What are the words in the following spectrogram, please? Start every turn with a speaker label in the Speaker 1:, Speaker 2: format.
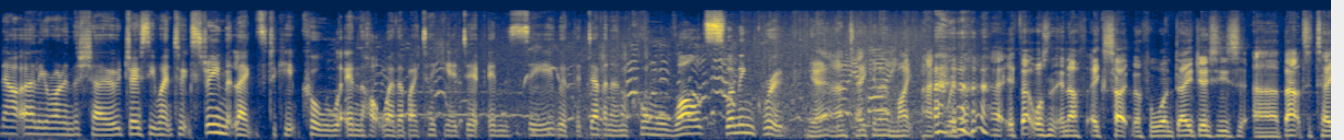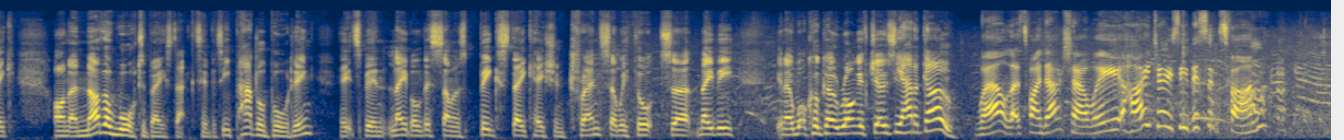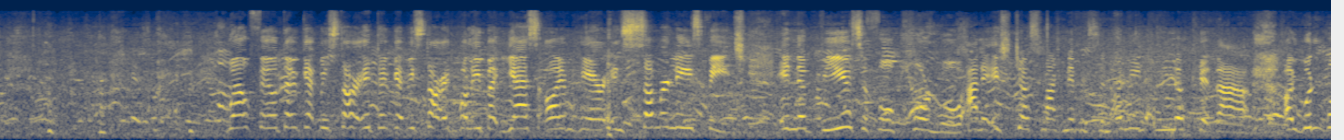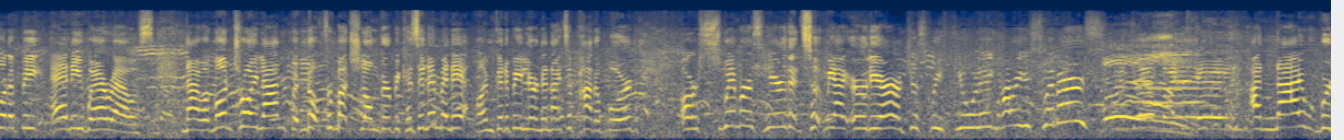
Speaker 1: Now, earlier on in the show, Josie went to extreme lengths to keep cool in the hot weather by taking a dip in the sea with the Devon and Cornwall Wild Swimming Group.
Speaker 2: Yeah, and taking a mic pack with her. uh, if that wasn't enough excitement for one day, Josie's uh, about to take on another water-based activity, paddleboarding. It's been labelled this summer's big staycation trend, so we thought uh, maybe, you know, what could go wrong if Josie had a go?
Speaker 1: Well, let's find out, shall we? Hi, Josie, this looks fun.
Speaker 3: Don't get me started, don't get me started, Holly, but yes, I am here in Summerleaze Beach in the beautiful Cornwall, and it is just magnificent. I mean, look at that. I wouldn't want to be anywhere else. Now, I'm on dry land, but not for much longer, because in a minute, I'm going to be learning how to paddleboard. Our swimmers here that took me out earlier are just refueling. How are you, swimmers?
